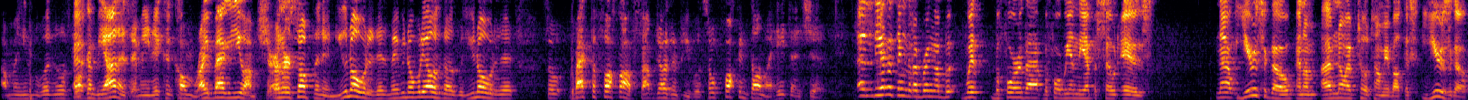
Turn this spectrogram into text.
I mean, let- let's eh. fucking be honest. I mean, it could come right back at you. I'm sure there's something, and you know what it is. Maybe nobody else does, but you know what it is. So back the fuck off. Stop judging people. It's so fucking dumb. I hate that shit. And the other thing that I bring up with before that, before we end the episode, is now years ago, and I'm, I know I've told Tommy about this years ago.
